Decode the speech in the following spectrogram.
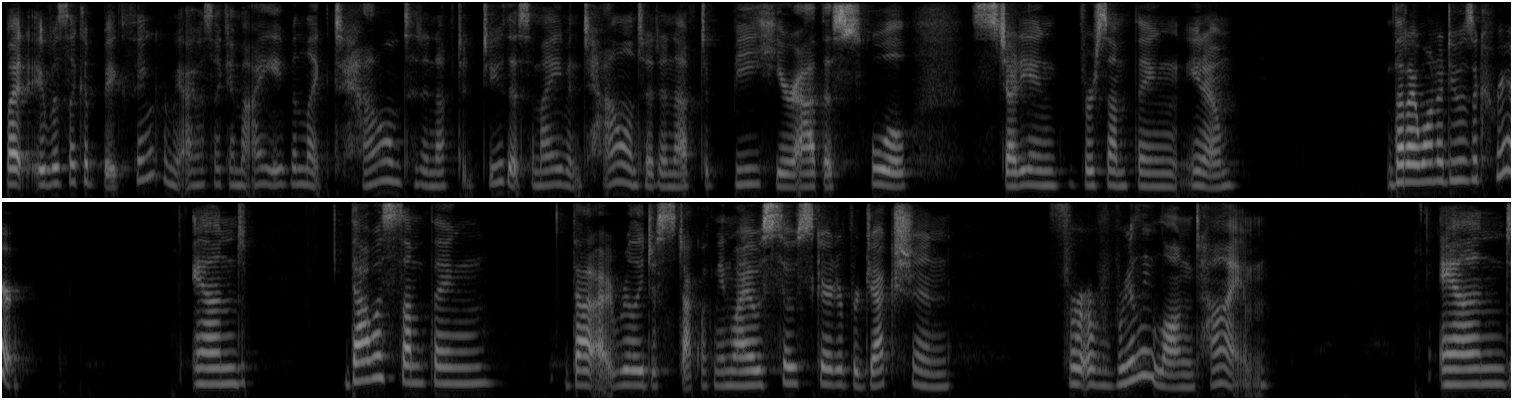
but it was like a big thing for me. I was like, am I even like talented enough to do this? Am I even talented enough to be here at this school studying for something, you know, that I want to do as a career? And that was something that really just stuck with me and why I was so scared of rejection for a really long time. And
